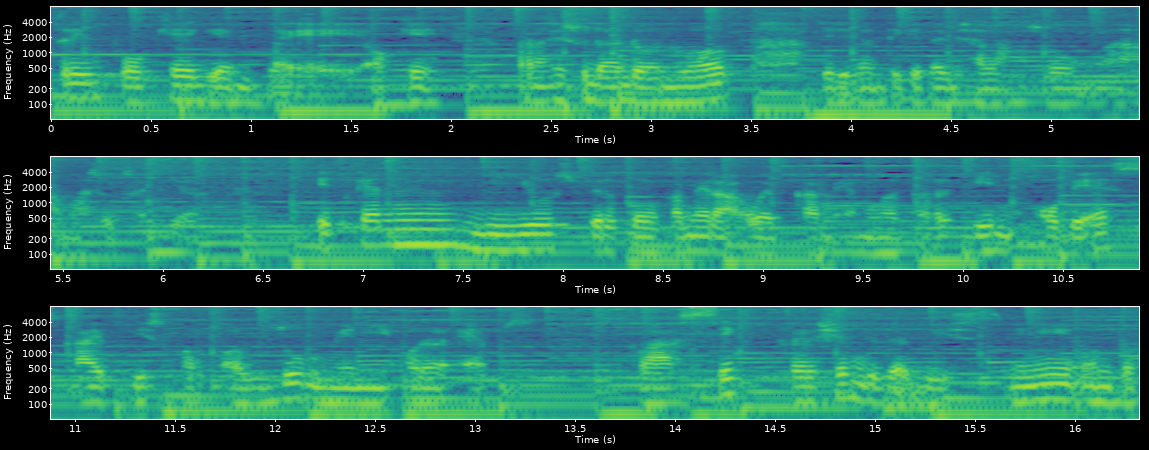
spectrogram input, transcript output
stream 4K gameplay. Oke okay. karena saya sudah download jadi nanti kita bisa langsung uh, masuk saja. It can be used virtual camera webcam emulator in OBS Skype Discord or Zoom. Many other apps. Classic version juga bisa ini untuk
